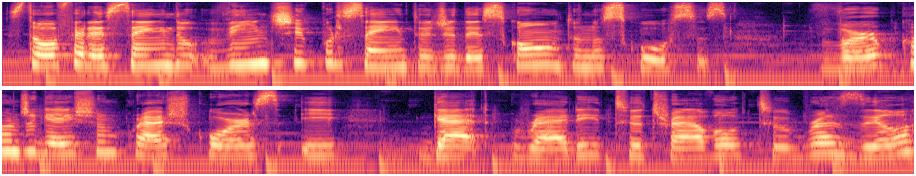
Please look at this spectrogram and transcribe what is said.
Estou oferecendo 20% de desconto nos cursos Verb Conjugation Crash Course e Get Ready to Travel to Brazil.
